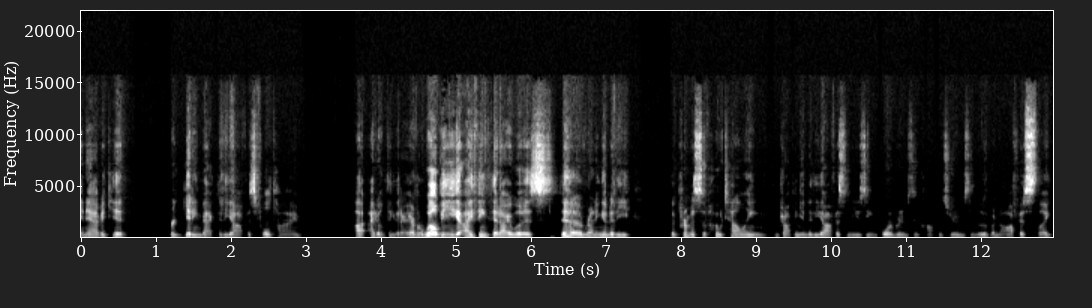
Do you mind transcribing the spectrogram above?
an advocate for getting back to the office full time. Uh, I don't think that I ever will be. I think that I was uh, running under the the premise of hoteling dropping into the office and using boardrooms and conference rooms in lieu of an office like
